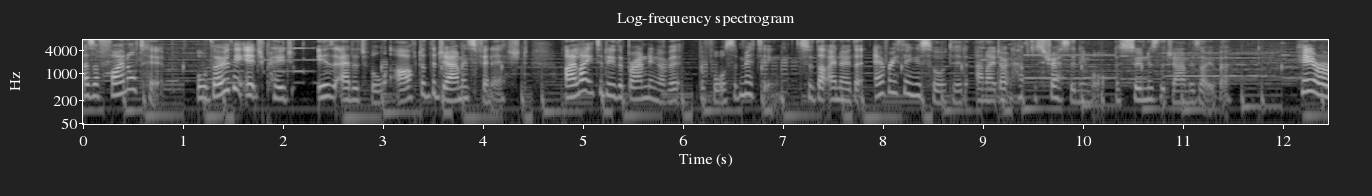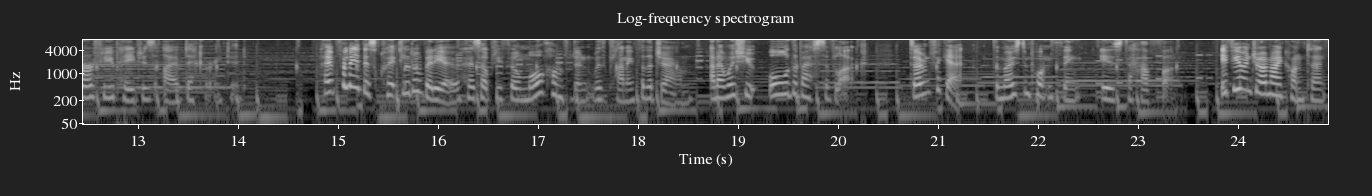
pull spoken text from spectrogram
As a final tip, Although the itch page is editable after the jam is finished, I like to do the branding of it before submitting, so that I know that everything is sorted and I don't have to stress anymore as soon as the jam is over. Here are a few pages I have decorated. Hopefully this quick little video has helped you feel more confident with planning for the jam, and I wish you all the best of luck. Don't forget, the most important thing is to have fun. If you enjoy my content,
